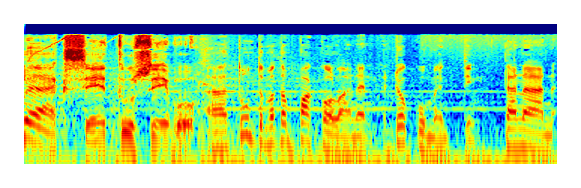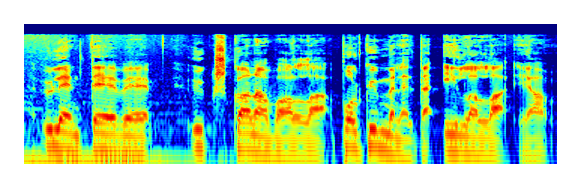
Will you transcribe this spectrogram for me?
Yläks etusivu. Tuntematon pakolainen dokumentti. Tänään Ylen TV yksi kanavalla puoli kymmeneltä illalla ja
